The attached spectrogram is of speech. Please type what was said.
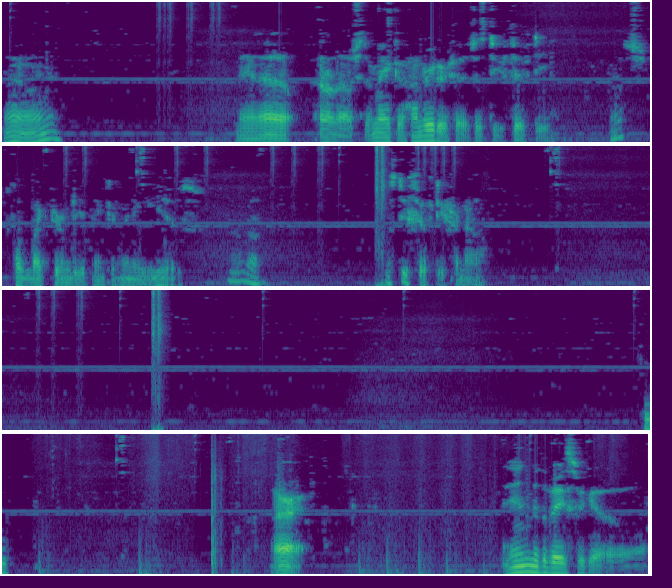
now, man, I don't, I don't know. Should I make 100 or should I just do 50? How much electrum do you think I'm going to use? I don't know. Let's do 50 for now. Alright. Into the base we go.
